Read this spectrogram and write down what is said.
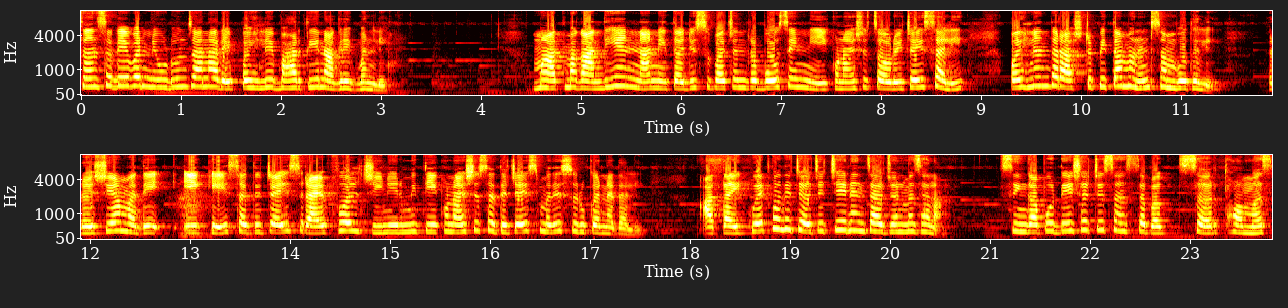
संसदेवर निवडून जाणारे पहिले भारतीय नागरिक बनले. महात्मा गांधी यांना नेताजी सुभाषचंद्र बोस यांनी एकोणीसशे चौवेचाळीस साली पहिल्यांदा राष्ट्रपिता म्हणून संबोधले. रशियामध्ये ए के सत्तेचाळीस रायफलची निर्मिती एकोणीसशे सत्तेचाळीसमध्ये सुरू करण्यात आली. आता इक्वेटमध्ये मध्ये चेहऱ्यांचा जन्म झाला. सिंगापूर देशाचे संस्थापक सर थॉमस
